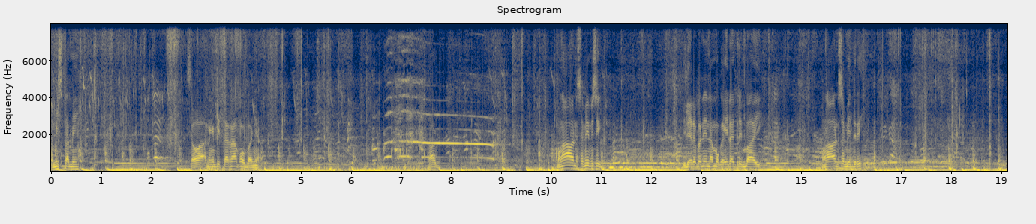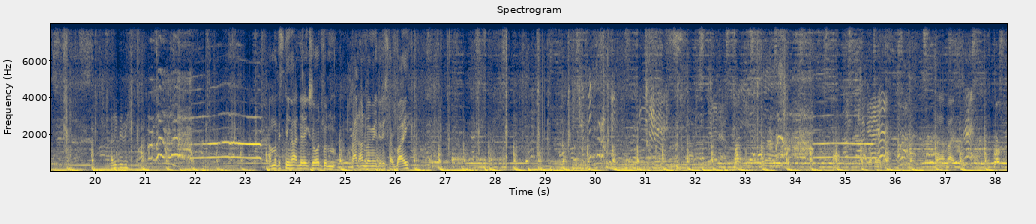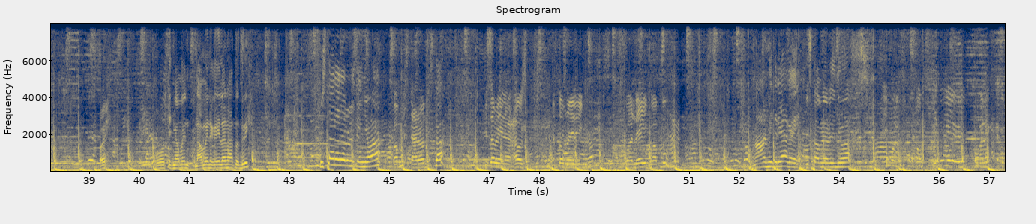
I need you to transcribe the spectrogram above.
Namiss kami. So, ah, nang imbitar na ako ba niya? Mga ano sa mi basig. Dilera ba ni namo kay ila dream bahay. Mga ano sa mi diri. Ali bibi. Amo testingan diri sud kun kanon ba mi diri sa bye. Oy. Butik namin, namin nagailan na to, Dri. Pista na laro na sa inyo, ha? Oh, Mr. Ron. Pista? Isa may na house. Ito na rin. Kuwanay, gwapo. Mga army Dri, ha? Kay pista na laro ninyo, ha?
